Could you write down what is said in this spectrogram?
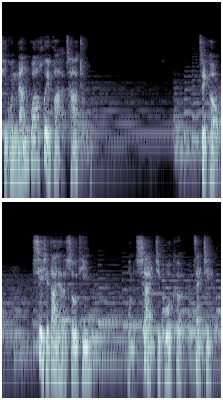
提供南瓜绘画插图。最后，谢谢大家的收听，我们下一集播客再见。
